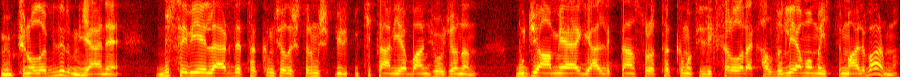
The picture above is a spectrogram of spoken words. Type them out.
Mümkün olabilir mi? Yani bu seviyelerde takım çalıştırmış bir iki tane yabancı hocanın bu camiaya geldikten sonra takımı fiziksel olarak hazırlayamama ihtimali var mı?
